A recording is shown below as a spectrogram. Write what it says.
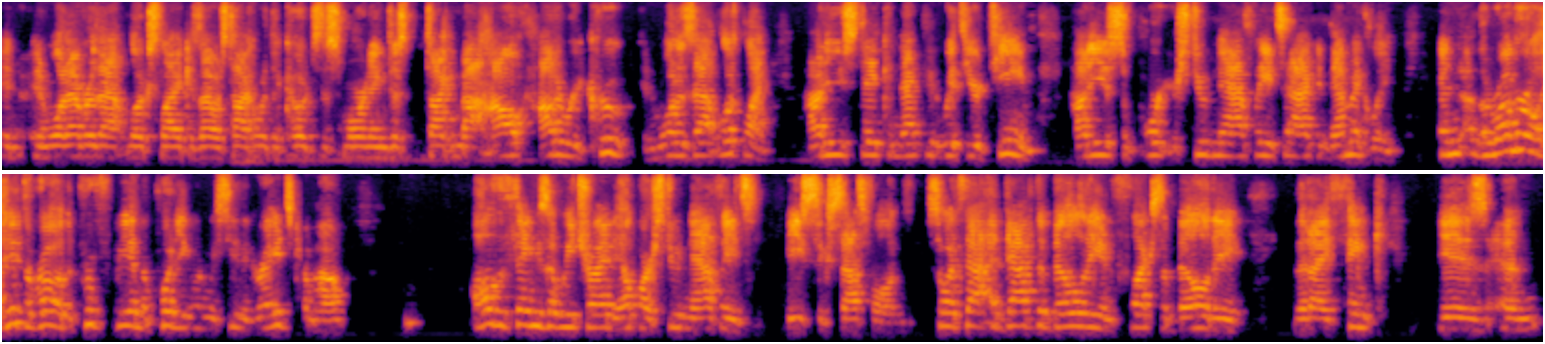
in, in, whatever that looks like, as I was talking with the coach this morning, just talking about how, how to recruit and what does that look like? How do you stay connected with your team? How do you support your student athletes academically? And the rubber will hit the road. The proof will be in the pudding when we see the grades come out all the things that we try to help our student athletes be successful. So it's that adaptability and flexibility that I think is an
